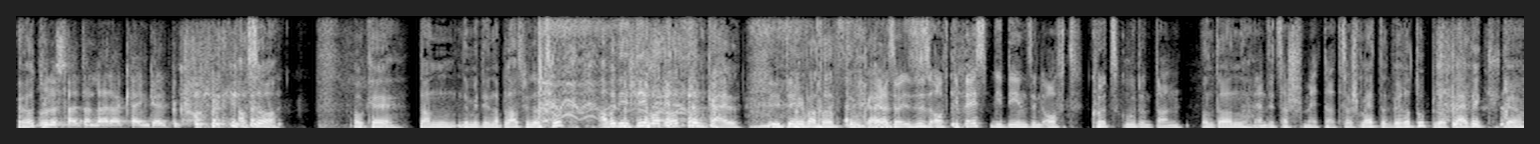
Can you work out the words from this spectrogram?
Ja, du würdest halt dann leider kein Geld bekommen. Ach so. Okay, dann nehme ich den Applaus wieder zurück. Aber die Idee war trotzdem geil. Die Idee war trotzdem geil. Also es ist oft, die besten Ideen sind oft kurz gut und dann Und dann werden sie zerschmettert. zerschmettert, wäre Duplo, gleich weg. Gell.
